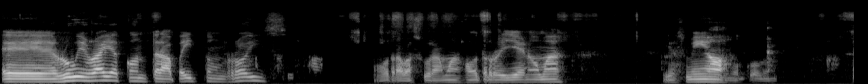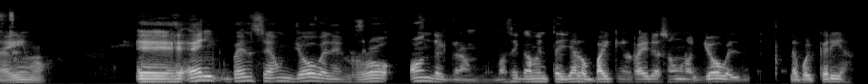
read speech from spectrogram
Eh, Ruby Riot contra Peyton Royce. Otra basura más, otro relleno más. Dios mío, seguimos. Eh, Eric vence a un Jovel en Raw Underground. Básicamente ya los Viking Raiders son unos Jovel de porquería.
